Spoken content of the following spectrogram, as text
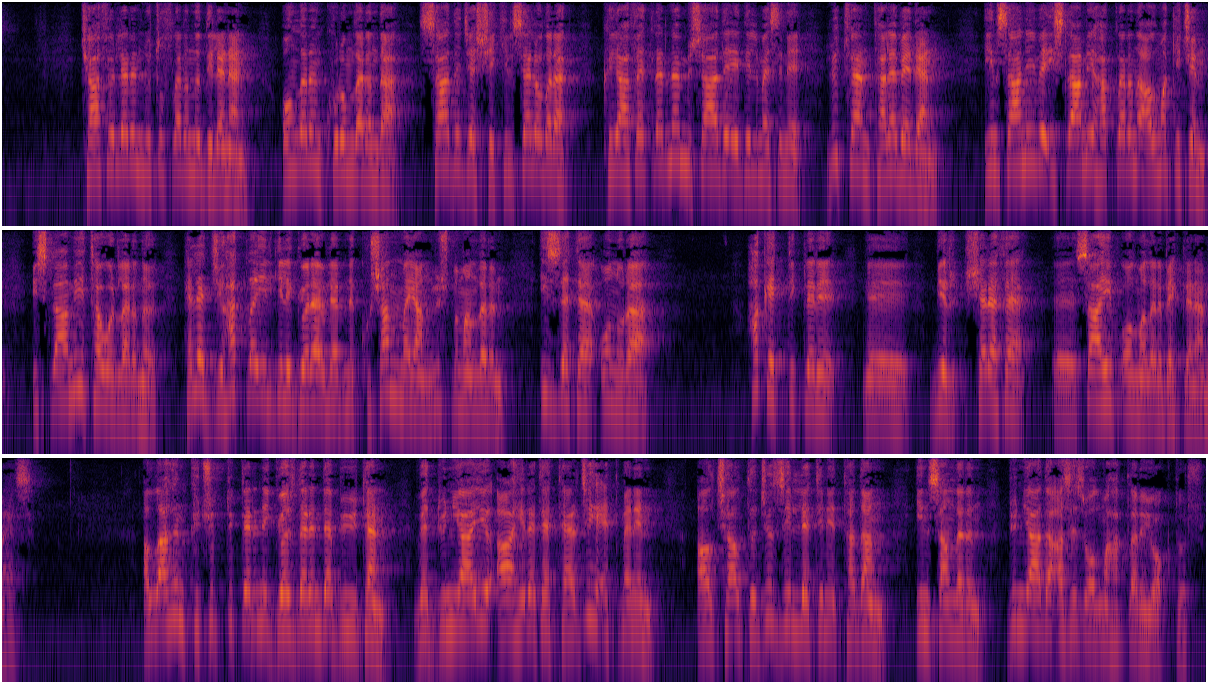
Kafirlerin lütuflarını dilenen, onların kurumlarında sadece şekilsel olarak kıyafetlerine müsaade edilmesini lütfen talep eden, insani ve İslami haklarını almak için İslami tavırlarını, hele cihatla ilgili görevlerini kuşanmayan Müslümanların izzete, onura, hak ettikleri e, bir şerefe e, sahip olmaları beklenemez. Allah'ın küçülttüklerini gözlerinde büyüten ve dünyayı ahirete tercih etmenin alçaltıcı zilletini tadan insanların dünyada aziz olma hakları yoktur.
